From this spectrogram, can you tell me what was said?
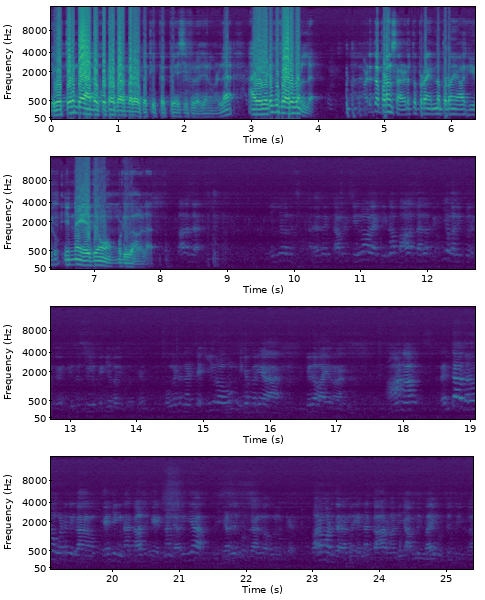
இவ திரும்ப அந்த குற்ற பரம்பரையை பற்றி இப்போ பேசி பிரயோஜனம் இல்லை. அதை எடுக்க போகிறதும் இல்லை. அடுத்த படம் சார் அடுத்த படம் என்ன படம் யார் ஹீரோ? இன்னும் எதுவும் முடிவாகலை தமிழ் சினிமாவில் எடுத்தீங்கன்னா பாலசாரில் பெரிய மதிப்பு இருக்கு இண்டஸ்ட்ரியில் பெரிய மதிப்பு இருக்கு உங்கள்கிட்ட நடிச்ச ஹீரோவும் மிகப்பெரிய ஹீரோ ஆகிடுறாங்க ஆனால் ரெண்டாவது தடவை உங்கள்கிட்ட நீங்க கேட்டீங்கன்னா காசு கேட்டீங்கன்னா நிறைய இடது கொடுத்தாங்க உங்களுக்கு வரமாட்டேங்கிறாங்க என்ன காரணம் நீங்க அப்படி பயமுறுத்திட்டீங்களா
